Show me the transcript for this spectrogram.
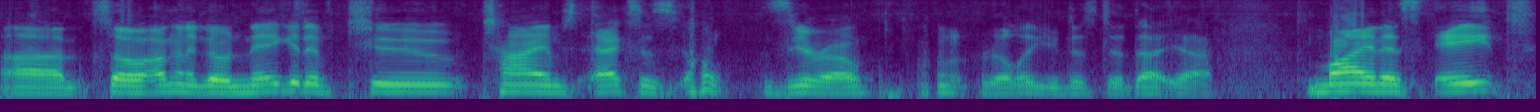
Um, so I'm going to go negative 2 times x is oh, 0. really? You just did that? Yeah. Minus 8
